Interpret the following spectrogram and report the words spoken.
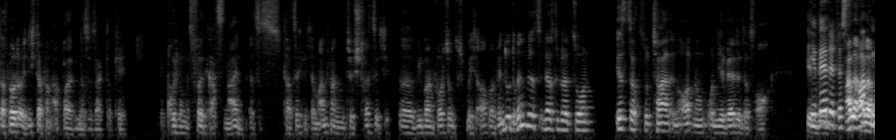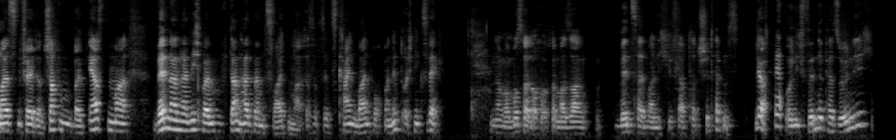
das sollte euch nicht davon abhalten, dass ihr sagt, okay, die Prüfung ist voll krass. Nein, es ist tatsächlich am Anfang natürlich stressig, äh, wie beim Vorstellungsgespräch auch. Aber wenn du drin bist in der Situation, ist das total in Ordnung und ihr werdet das auch in Ihr werdet es den aller, allermeisten Fällen schaffen. Beim ersten Mal, wenn dann, dann nicht beim, dann halt beim zweiten Mal. Es ist jetzt kein Beinbruch, man nimmt euch nichts weg. Ja, man muss halt auch öfter mal sagen, wenn es halt mal nicht geklappt hat, shit happens. Ja, Und ich finde persönlich,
